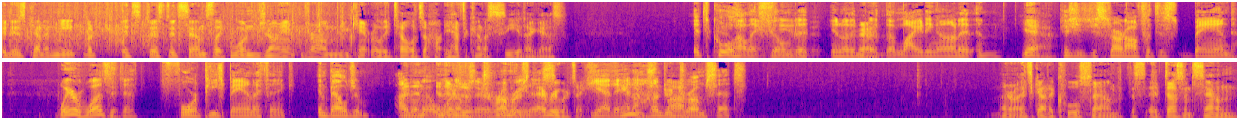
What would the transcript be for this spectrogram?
It is kind of neat, but it's just it sounds like one giant drum. You can't really tell it's a, you have to kind of see it, I guess. It's cool how they filmed it. You know, the, Yeah. the lighting on it, and Yeah. because you just start off with this band, Where was it? the four-piece band, I think, in Belgium. I And don't then- know. and one there's just their drummers arenas. everywhere. It's a yeah, they had a hundred spot. drum sets. I don't know. It's got a cool sound, but this, it doesn't sound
